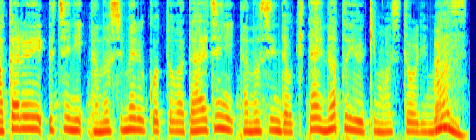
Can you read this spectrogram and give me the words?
明るいうちに楽しめることは大事に楽しんでおきたいなという気もしております。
